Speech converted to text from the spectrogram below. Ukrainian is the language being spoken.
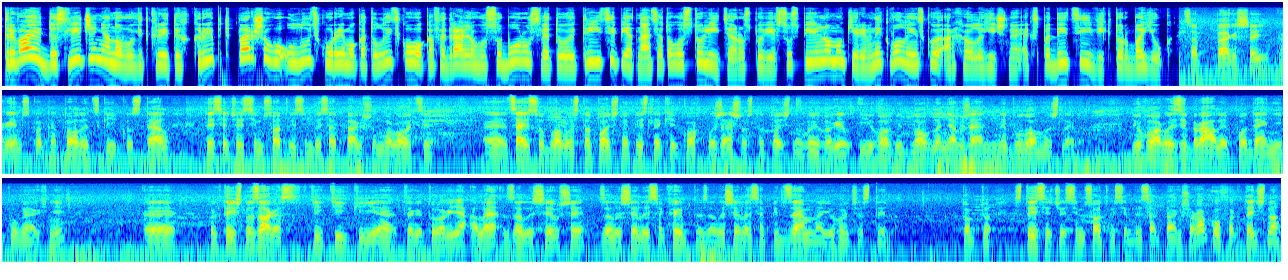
Тривають дослідження нововідкритих крипт першого у Луцьку Римо-католицького кафедрального собору Святої Трійці 15 століття, розповів Суспільному керівник Волинської археологічної експедиції Віктор Баюк. Це перший римсько-католицький костел. В 1781 році е, цей собор остаточно після кількох пожеж остаточно вигорів, і його відновлення вже не було можливе. Його розібрали по денній поверхні. Фактично зараз ті- тільки є територія, але залишивши, залишилися крипти, залишилася підземна його частина. Тобто з 1781 року фактично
